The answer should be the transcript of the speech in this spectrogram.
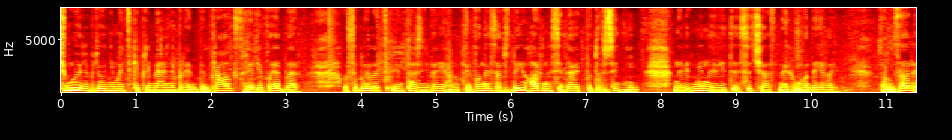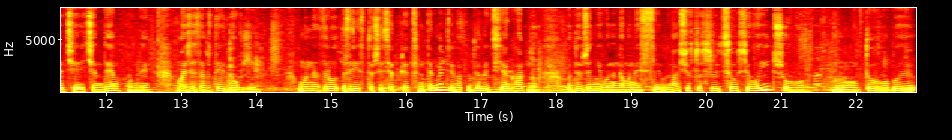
Чому я люблю німецькі преміальні бренди Brax, Гері Вебер, особливо вінтажні варіанти. Вони завжди гарно сідають по довжині, на відміну від сучасних моделей. Там Zara чи H&M, вони майже завжди довгі. У мене зріст 165 см, ви подивіться, як гарно по довжині вони на мене сіли. А що стосується усього іншого, то ви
